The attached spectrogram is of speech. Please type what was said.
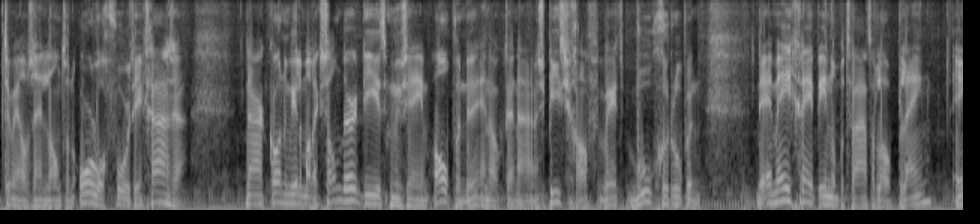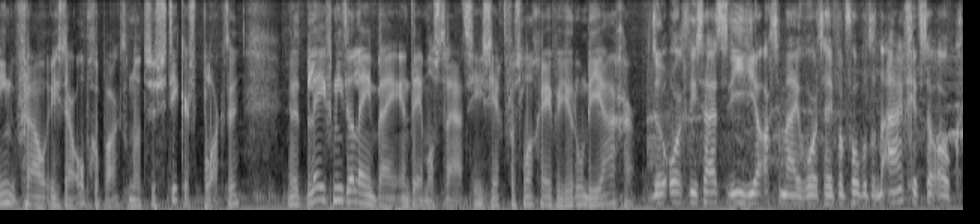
terwijl zijn land een oorlog voert in Gaza. Naar koning Willem-Alexander, die het museum opende en ook daarna een speech gaf, werd boel geroepen. De ME greep in op het Waterloopplein. Eén vrouw is daar opgepakt omdat ze stickers plakte. En het bleef niet alleen bij een demonstratie, zegt verslaggever Jeroen de Jager. De organisatie die hier achter mij hoort heeft bijvoorbeeld een aangifte ook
